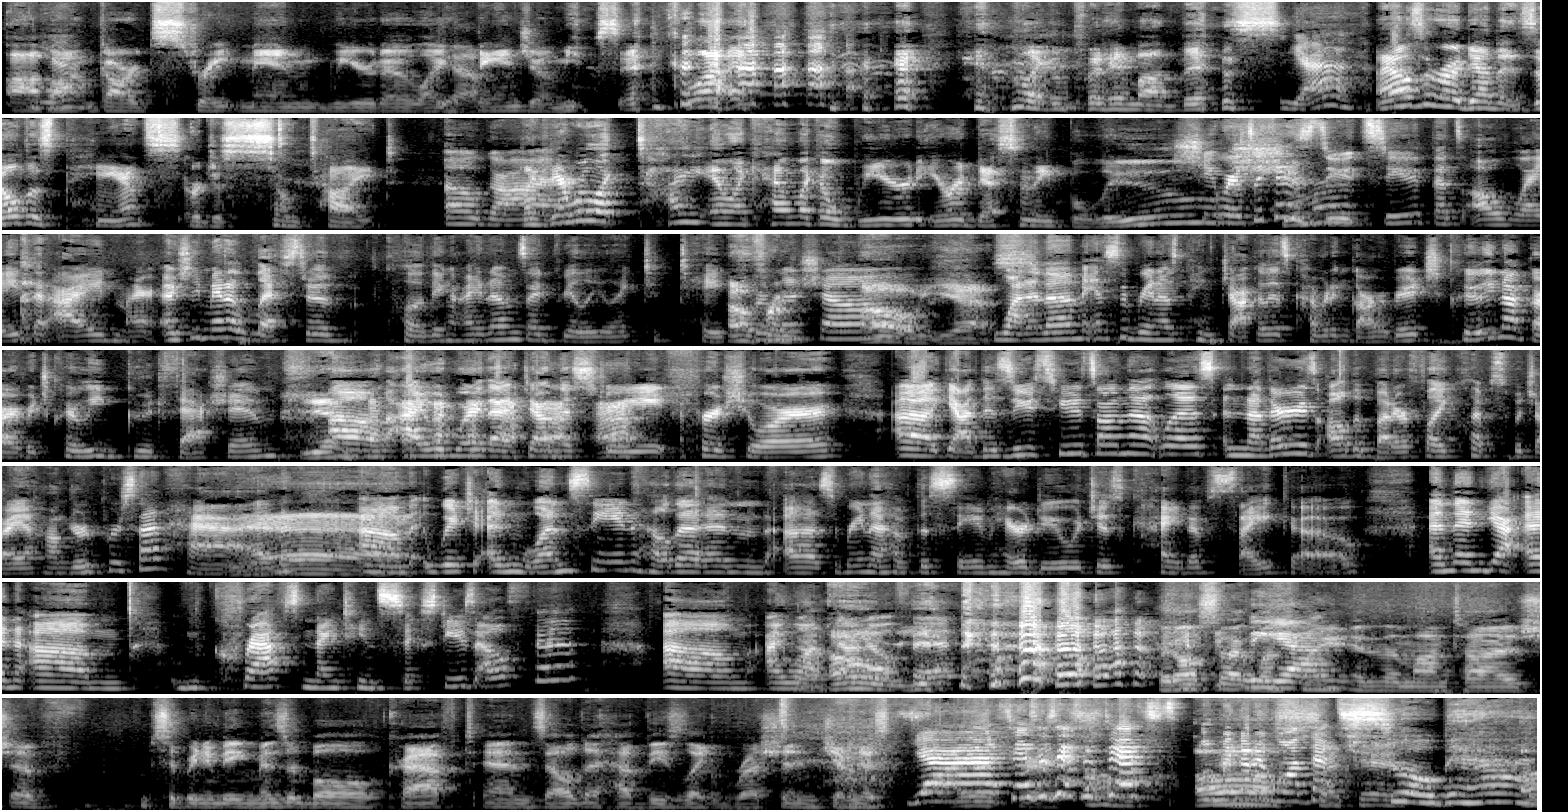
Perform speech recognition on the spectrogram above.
avant-garde straight man weirdo like Yeah. banjo music. like, like put him on this. Yeah. I also wrote down that Zelda's pants are just so tight. Oh god. Like they were like tight and like had like a weird iridescent blue. She wears like shimmer. a zoot suit that's all white that I admire. I actually made a list of clothing items I'd really like to take Oh, from, from- the show. oh, yes. One of them is Sabrina's pink jacket that's covered in garbage. Clearly not garbage, clearly good fashion. Yeah. Um, I would wear that down the street for sure. Uh, yeah, the zoot suit's on that list. Another is all the butterfly clips, which I 100% had. Yeah. Um, which in one scene, Hilda and uh, Sabrina have the same hairdo, which is kind of psycho. And then yeah, and um, Kraft's 1960s outfit. Um, I want that Oh, yeah. outfit. But also at The, one uh, point in the montage of Sabrina being miserable, Kraft and Zelda have these like Russian gymnast. Yes, yes, yes, yes, yes, yes. Oh, my god, I oh, want that a- so bad.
